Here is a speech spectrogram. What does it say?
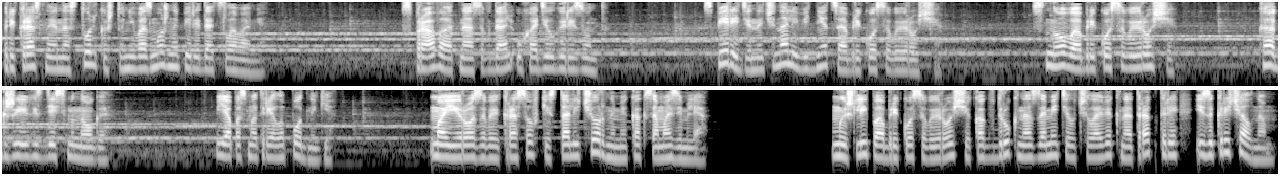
Прекрасная настолько, что невозможно передать словами. Справа от нас вдаль уходил горизонт. Спереди начинали виднеться абрикосовые рощи. Снова абрикосовые рощи. Как же их здесь много. Я посмотрела под ноги. Мои розовые кроссовки стали черными, как сама земля. Мы шли по абрикосовой роще, как вдруг нас заметил человек на тракторе и закричал нам.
